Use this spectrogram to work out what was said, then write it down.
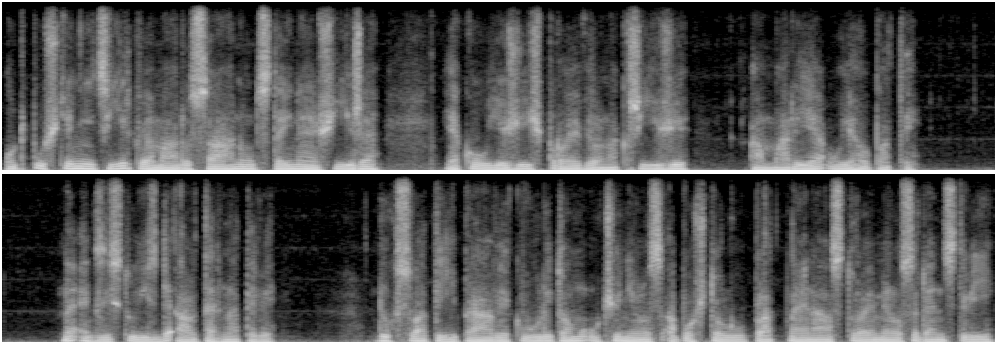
Odpuštění církve má dosáhnout stejné šíře, jakou Ježíš projevil na kříži a Maria u jeho paty. Neexistují zde alternativy. Duch svatý právě kvůli tomu učinil z apoštolů platné nástroje milosedenství,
